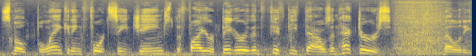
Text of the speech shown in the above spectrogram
Smoke blanketing Fort St. James, the fire bigger than 50,000 hectares. Melody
